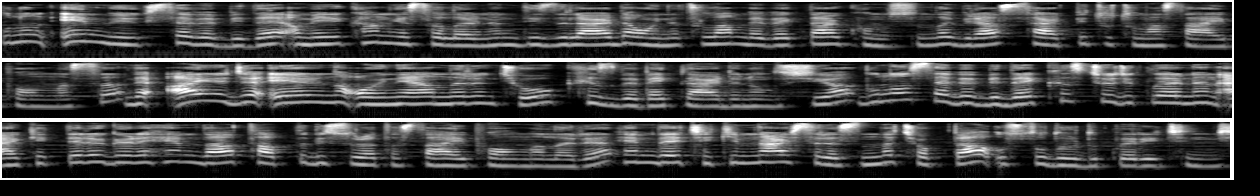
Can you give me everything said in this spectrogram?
Bunun en büyük sebebi de Amerikan yasalarının dizilerde oynatılan bebekler konusunda biraz sert bir tutuma sahip olması ve ayrıca Aaron'ı oynayanların çoğu kız bebeklerden oluşuyor. Bunun sebebi de kız çocuklarının erkeklere göre hem daha tatlı bir surata sahip olmaları hem de çekimler sırasında çok daha uslu durdukları içinmiş.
